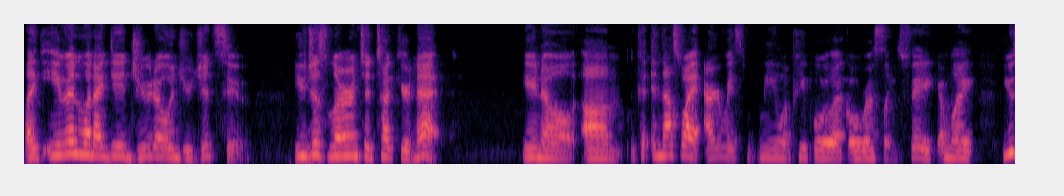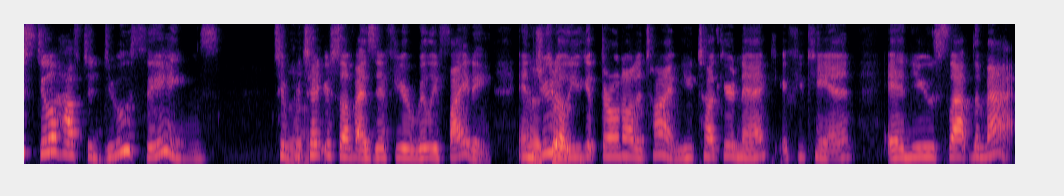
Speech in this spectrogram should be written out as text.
Like even when I did judo and jujitsu, you just learn to tuck your neck. You know, um, and that's why it aggravates me when people are like, "Oh, wrestling's fake." I'm like, you still have to do things to Yeah. protect yourself as if you're really fighting. In And judo, you get thrown all the time. You tuck your neck if you can, and you slap the mat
